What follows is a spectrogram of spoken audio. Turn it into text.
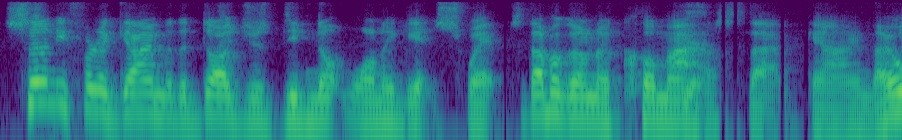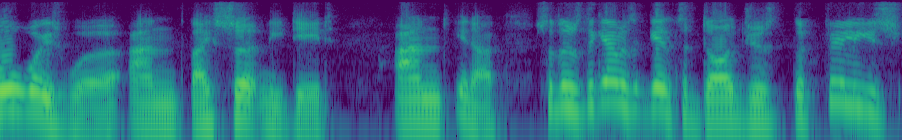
certainly for a game where the Dodgers did not want to get swept. They were going to come at yeah. us that game. They always were, and they certainly did. And you know, so there was the games against the Dodgers. The Phillies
